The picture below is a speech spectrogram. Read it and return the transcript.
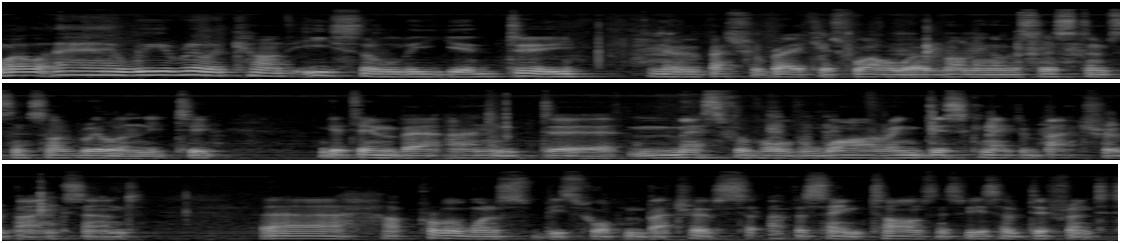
Well uh, we really can't easily uh, do you know battery breakers while we're running on the system since I really need to get in there and uh, mess with all the wiring, disconnect the battery banks and uh, I probably want to be swapping batteries at the same time since these have different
